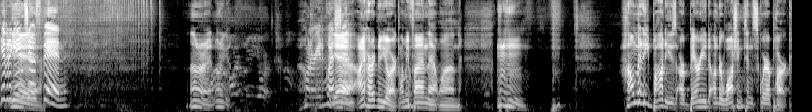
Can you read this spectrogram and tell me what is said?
Give it a game show spin. Yeah. spin. all right. Let me, Want to read a question? yeah, I Heart New York. Let me find that one. How many bodies are buried under Washington Square Park?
